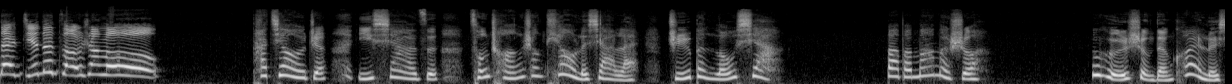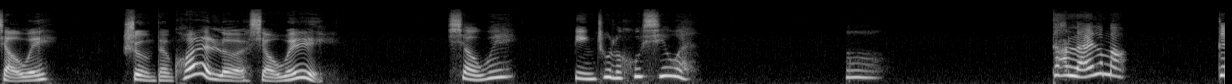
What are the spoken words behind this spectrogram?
诞节的早上喽！他叫着，一下子从床上跳了下来，直奔楼下。爸爸妈妈说。呃，圣诞快乐，小薇！圣诞快乐，小薇！小薇屏住了呼吸问：“嗯，他来了吗？给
